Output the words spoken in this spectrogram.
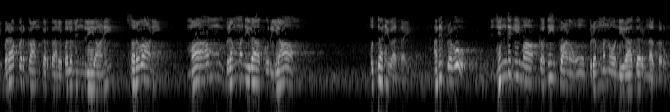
એ બરાબર કામ કરતા રહે. બલમિન્દ્રિયાણી, સર્વાણી માહમ બ્રહ્મ નિરાકુર્યામ મુદ્દાની વાત આવી. અને પ્રભુ, જિંદગીમાં કદી પણ હું બ્રહ્મનો નિરાદર ન કરું.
